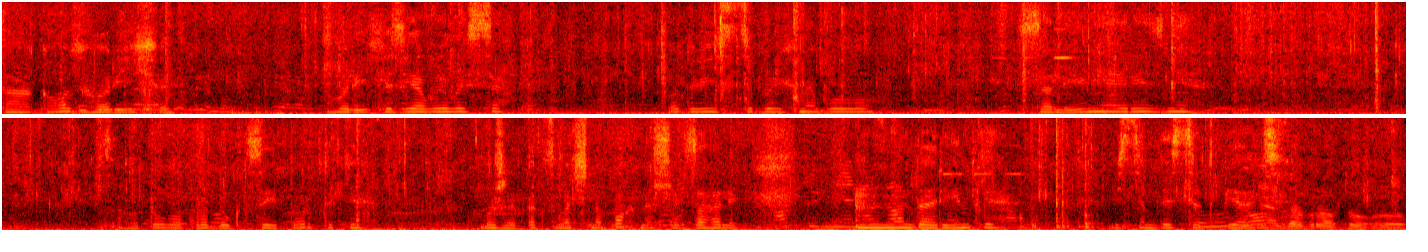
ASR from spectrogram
Так, ось горіхи. Горіхи з'явилися. По 200 би їх не було. Соління різні. Готова продукція, тортики. Боже, так смачно пахне, що взагалі. Мандаринки 85. Забрав того.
